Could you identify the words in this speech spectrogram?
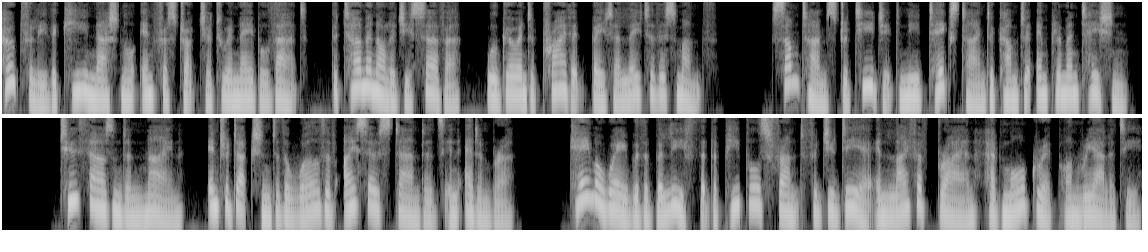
Hopefully, the key national infrastructure to enable that, the terminology server, will go into private beta later this month. Sometimes strategic need takes time to come to implementation. 2009 Introduction to the World of ISO Standards in Edinburgh came away with a belief that the People's Front for Judea in Life of Brian had more grip on reality.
